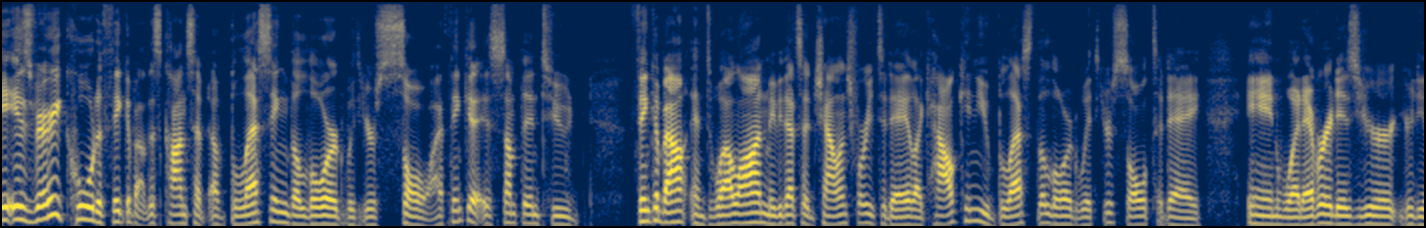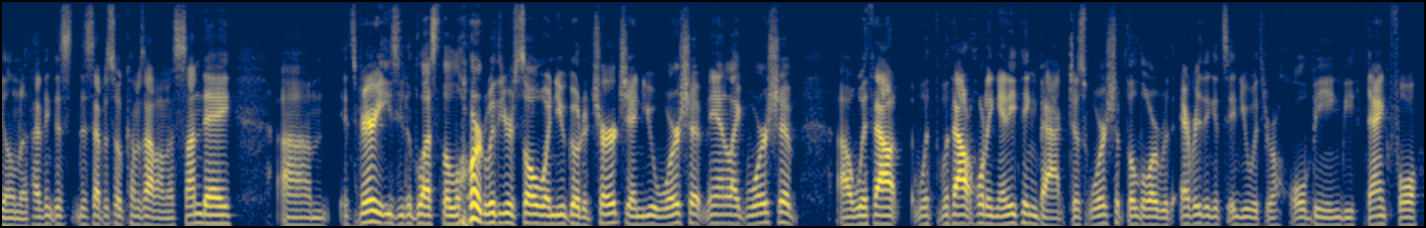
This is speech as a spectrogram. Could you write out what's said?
it is very cool to think about this concept of blessing the Lord with your soul. I think it is something to think about and dwell on. Maybe that's a challenge for you today. Like, how can you bless the Lord with your soul today in whatever it is you're you're dealing with? I think this this episode comes out on a Sunday. Um, it's very easy to bless the Lord with your soul when you go to church and you worship, man. Like worship uh, without with without holding anything back. Just worship the Lord with everything that's in you, with your whole being. Be thankful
